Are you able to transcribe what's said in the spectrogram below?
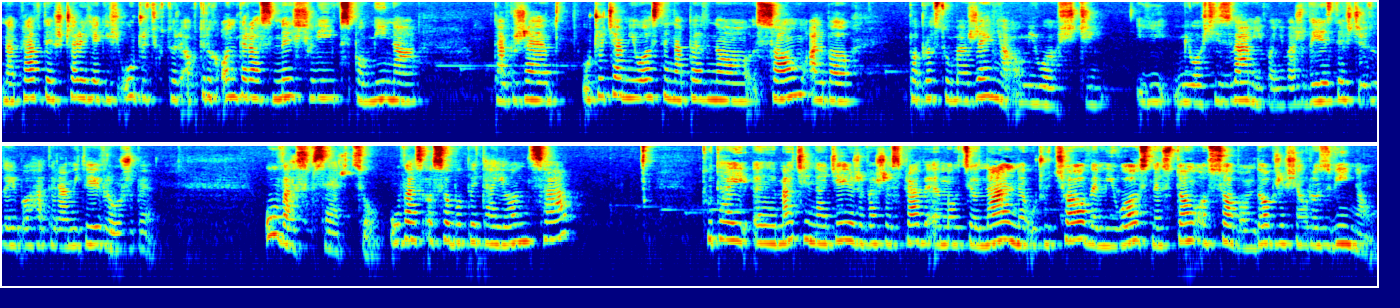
naprawdę szczerych jakichś uczuć, który, o których on teraz myśli, wspomina. Także uczucia miłosne na pewno są, albo po prostu marzenia o miłości i miłości z Wami, ponieważ Wy jesteście tutaj bohaterami tej wróżby. U Was w sercu, u Was osoba pytająca, tutaj y, macie nadzieję, że Wasze sprawy emocjonalne, uczuciowe, miłosne z tą osobą dobrze się rozwiną,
